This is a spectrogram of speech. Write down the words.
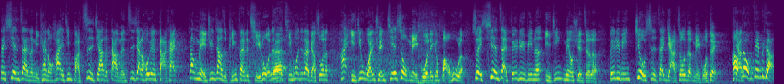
但现在呢，你看哦，他已经把自家的大门、自家的后院打开，让美军这样子频繁的起落。那这个情况就代表说呢，他已经完全接受美国的一个保护了。所以现在菲律宾呢，已经没有选择了，菲律宾就是在亚洲的美国队。好，那我们这边不讲。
